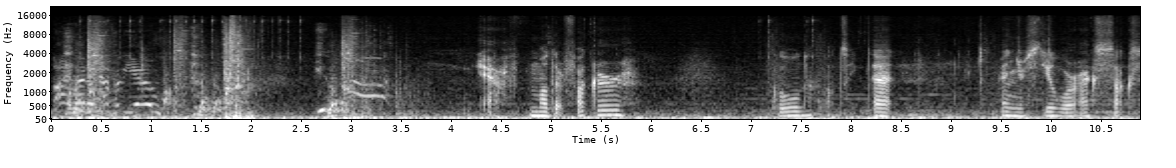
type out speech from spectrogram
I've had enough of you! Yeah, motherfucker. Gold, I'll take that. And your steel war axe sucks.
